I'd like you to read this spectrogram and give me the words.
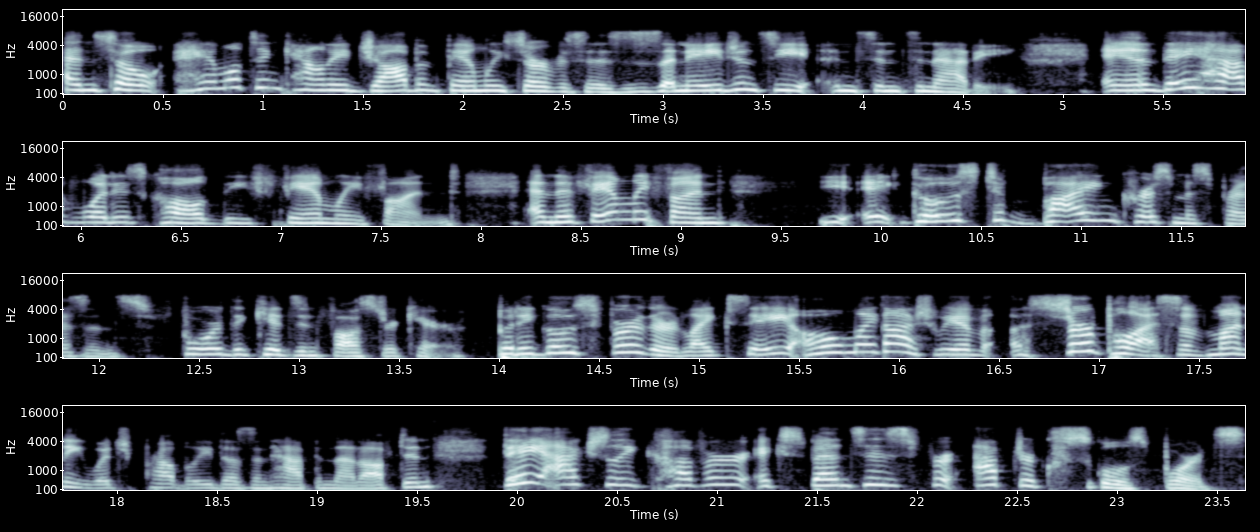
And so hamilton county job and family services is an agency in cincinnati. And they have what is called the family fund. And the family fund it goes to buying Christmas presents for the kids in foster care. But it goes further, like say, oh my gosh, we have a surplus of money, which probably doesn't happen that often. They actually cover expenses for after school sports.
